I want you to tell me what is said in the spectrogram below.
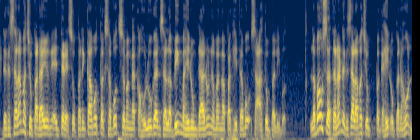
Nagkasalamat yung padayon nga interes o paningkamot pagsabot sa mga kahulugan sa labing mahinungdanon nga mga paghitabo sa atong palibot. Labaw sa tanan, nagkasalamat yung paggahin o panahon,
